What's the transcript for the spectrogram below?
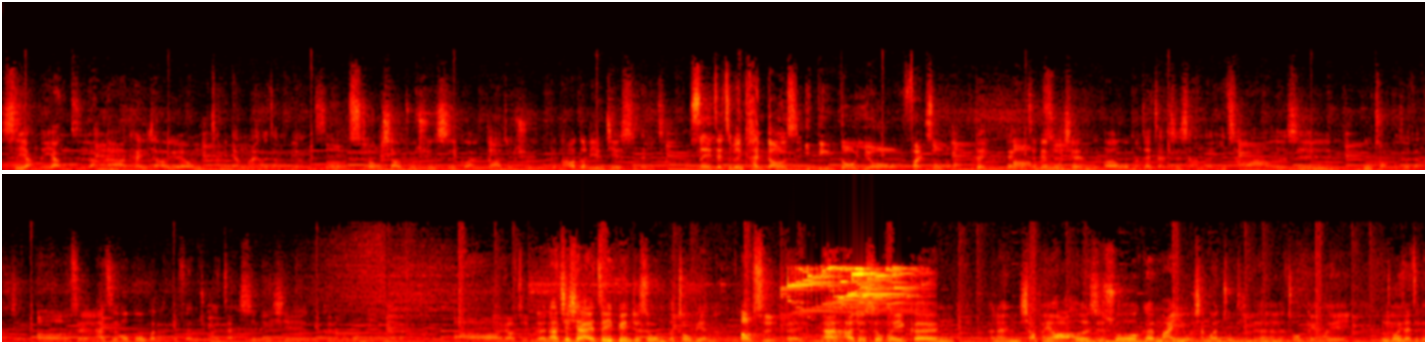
饲养的样子让大家看一下，哦原来我们的产品养蚂蚁会长什么样子。嗯是从小族群试管、大族群，然后到连接式的蚁巢。所以在这边看到的是一定都有贩售的嘛？对对哦，这边目前呃我们在展示上的蚁巢啊，或者是物种都是有在贩售。哦对，那之后博物馆的部分就会展示那些可能我们也没有在贩售。哦，了解。对，那接下来这一边就是我们的周边了。哦是。对，那它就是会跟可能小朋友啊，或者是说跟蚂蚁有相关主题的周边会都会在这个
